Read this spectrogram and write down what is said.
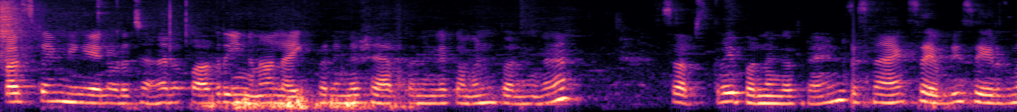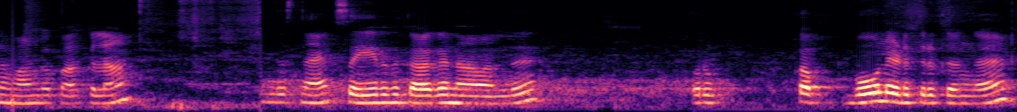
ஃபஸ்ட் டைம் நீங்கள் என்னோடய சேனலை பார்க்குறீங்கன்னா லைக் பண்ணுங்கள் ஷேர் பண்ணுங்கள் கமெண்ட் பண்ணுங்கள் சப்ஸ்கிரைப் பண்ணுங்கள் ஃப்ரெண்ட்ஸ் ஸ்நாக்ஸை எப்படி செய்கிறதுன்னு வாங்க பார்க்கலாம். இந்த ஸ்நாக்ஸ் செய்கிறதுக்காக நான் வந்து ஒரு கப் போல் எடுத்திருக்கேங்க.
